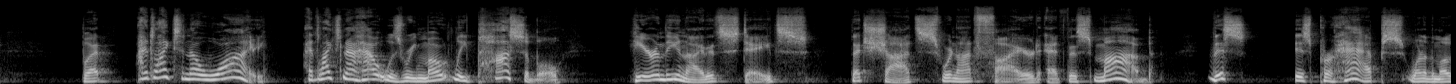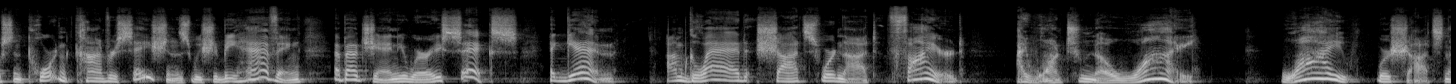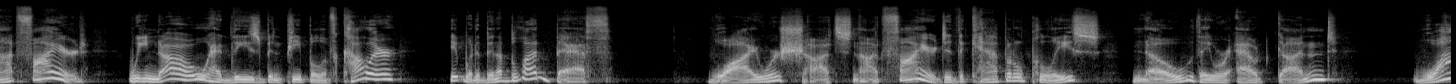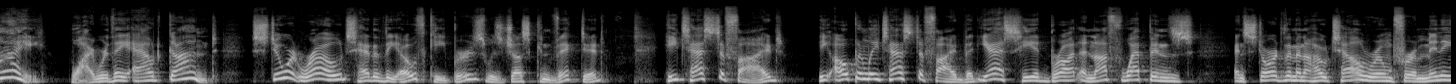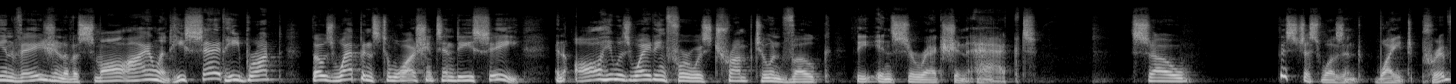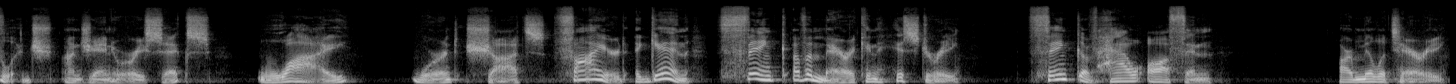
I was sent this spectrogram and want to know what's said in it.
But I'd like to know why. I'd like to know how it was remotely possible here in the United States that shots were not fired at this mob. This is perhaps one of the most important conversations we should be having about January 6. Again, I'm glad shots were not fired. I want to know why. Why were shots not fired? We know, had these been people of color, it would have been a bloodbath. Why were shots not fired? Did the Capitol Police know they were outgunned? Why? Why were they outgunned? Stewart Rhodes, head of the Oath Keepers, was just convicted he testified, he openly testified that yes, he had brought enough weapons and stored them in a hotel room for a mini invasion of a small island. He said he brought those weapons to Washington, D.C., and all he was waiting for was Trump to invoke the Insurrection Act. So this just wasn't white privilege on January 6. Why weren't shots fired? Again, Think of American history. Think of how often our military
